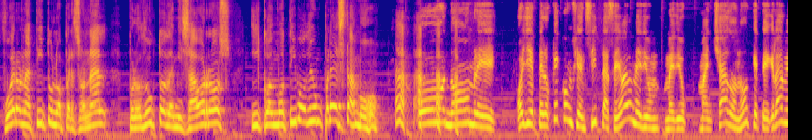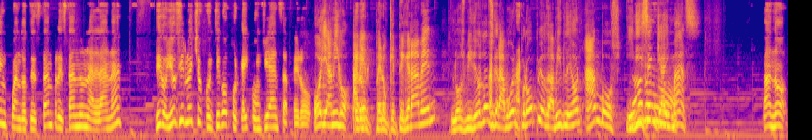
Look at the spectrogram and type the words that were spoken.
fueron a título personal, producto de mis ahorros y con motivo de un préstamo. Oh, no, hombre. Oye, pero qué confiancita, se lleva medio, medio manchado, ¿no? Que te graben cuando te están prestando una lana. Digo, yo sí lo he hecho contigo porque hay confianza, pero Oye, amigo, a Pero- ver, pero que te graben, los videos los grabó el propio David León, ambos, y Claro. dicen que hay más. Ah, no.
